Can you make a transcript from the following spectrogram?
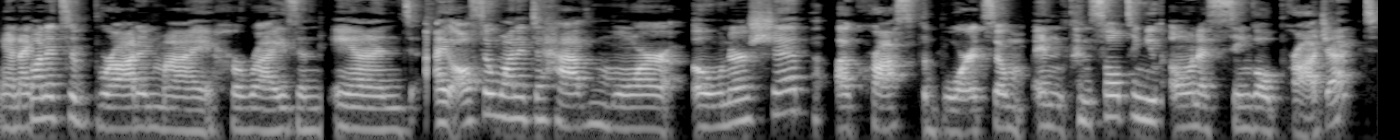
and I wanted to broaden my horizon. And I also wanted to have more ownership across the board. So in consulting, you own a single project.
